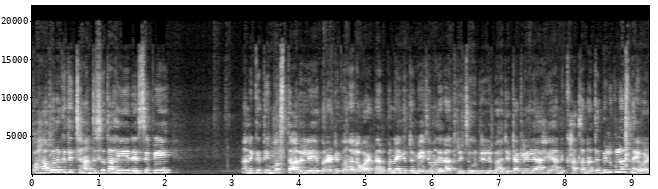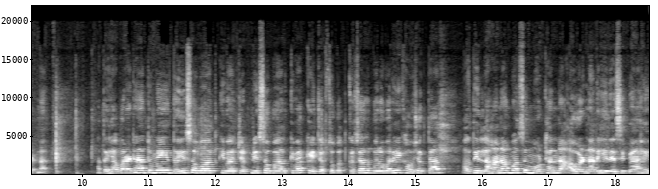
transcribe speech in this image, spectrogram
पहा बरं किती छान दिसत आहे ही रेसिपी आणि किती मस्त आलेले हे पराठे कोणाला वाटणार पण नाही की तुम्ही याच्यामध्ये रात्रीची उरलेली भाजी टाकलेली आहे आणि खाताना तर बिलकुलच नाही वाटणार. आता ह्या पराठ्यांना तुम्ही दहीसोबत किंवा चटणीसोबत किंवा केचपसोबत कशाबरोबरही खाऊ शकता. अगदी लहानापासून मोठ्यांना आवडणारी ही रेसिपी आहे.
